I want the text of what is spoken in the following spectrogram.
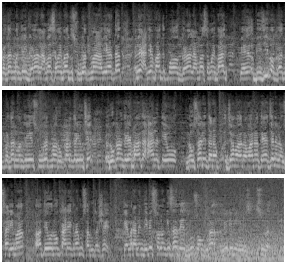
પ્રધાનમંત્રી ઘણા લાંબા સમય બાદ સુરતમાં આવ્યા હતા અને આવ્યા બાદ ઘણા લાંબા સમય બાદ બીજી વખત પ્રધાનમંત્રીએ સુરતમાં રોકાણ કર્યું છે. રોકાણ કર્યા બાદ હાલ તેઓ નવસારી તરફ જવા રવાના થયા છે અને નવસારીમાં તેઓનો કાર્યક્રમ શરૂ થશે. કેમેરામેન દેવેશ સોલંકી સાથે ધ્રુવ સોમપુરા બીટીવી ન્યૂઝ સુરત.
